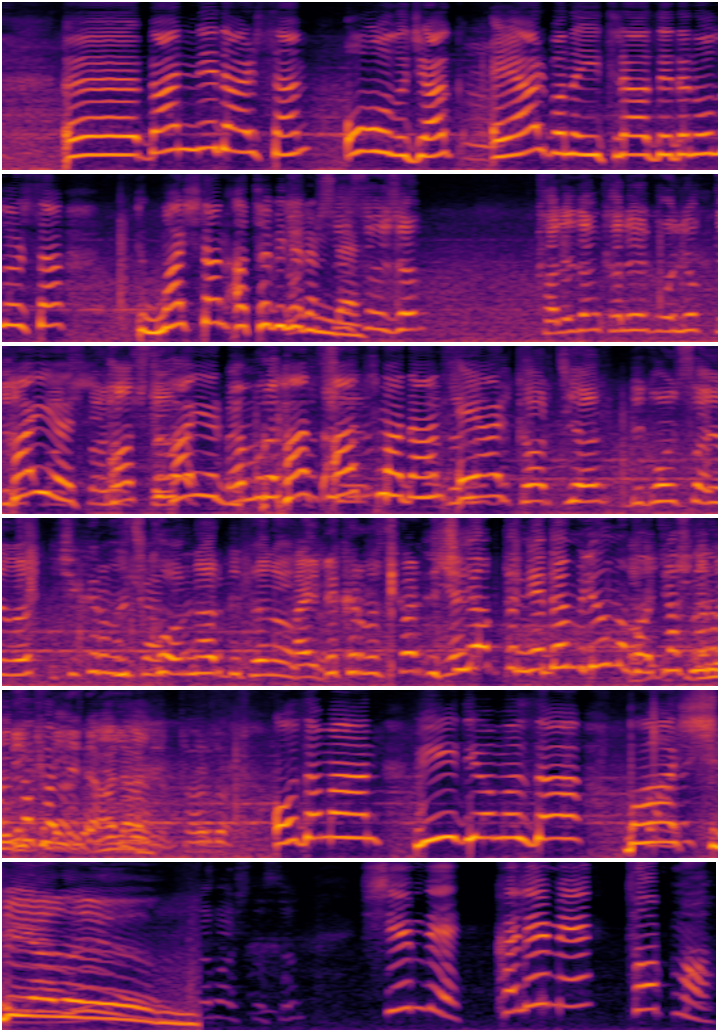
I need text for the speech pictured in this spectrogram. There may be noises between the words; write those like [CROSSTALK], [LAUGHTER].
Ee, ben ne dersem o olacak. Eğer bana itiraz eden olursa maçtan Ben atabilirim bir şey de. söyleyeceğim. Kaleden kaleye gol yok. Direkt Hayır. işte. var. Hayır, Ben Murat'ı pas atmadan Kırmızı eğer kart yer, bir gol sayılır. İki kırmızı 3 kart. korner, bir penaltı. Hayır bir kırmızı kart İki niye? yaptın. Neden biliyor musun? Bacaklarımıza iki dedi, hala. Pardon. o zaman videomuza başlayalım. Ne başlasın? Şimdi kale mi top mu?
